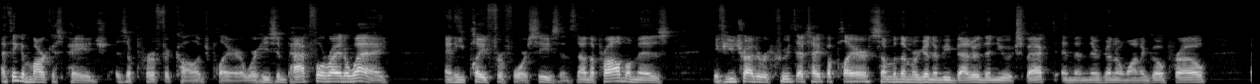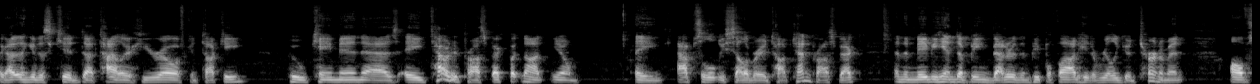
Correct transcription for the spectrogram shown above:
I think of Marcus Paige as a perfect college player where he's impactful right away and he played for four seasons. Now, the problem is if you try to recruit that type of player, some of them are going to be better than you expect and then they're going to want to go pro. Like I think of this kid, uh, Tyler Herro of Kentucky, who came in as a touted prospect, but not, you know, a absolutely celebrated top 10 prospect. And then maybe he ended up being better than people thought. He had a really good tournament. All of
